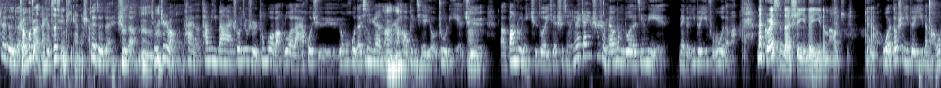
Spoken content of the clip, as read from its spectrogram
对对对，准不准那是咨询体验的事儿。对对对，是的，嗯就是这是网红派的，他们一般来说就是通过网络来获取用户的信任嘛，然后并且有助理去、呃帮助你去做一些事情，因为占星师是没有那么多的精力那个一对一服务的嘛。那 Grace 的是一对一的吗？我觉得对啊，我都是一对一的嘛，我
